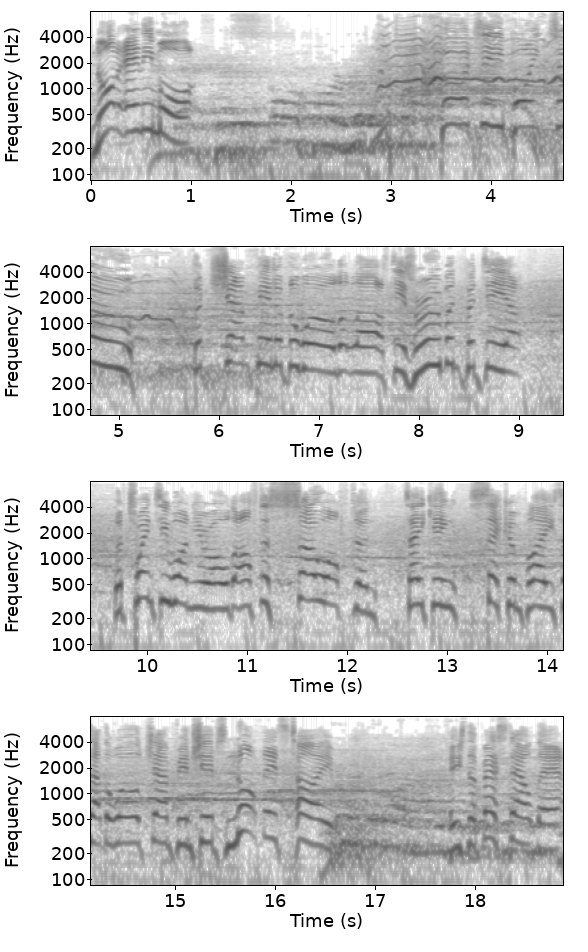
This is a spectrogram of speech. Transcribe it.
Not anymore. 30.2. The champion of the world at last is Ruben Padilla, the 21-year-old, after so often taking second place at the World Championships. Not this time. He's the best out there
